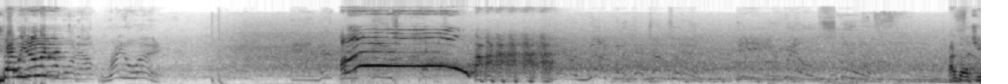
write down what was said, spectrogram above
Is that what you doing? One out right away. And that Oh! catch up to him. He will score. I thought you,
